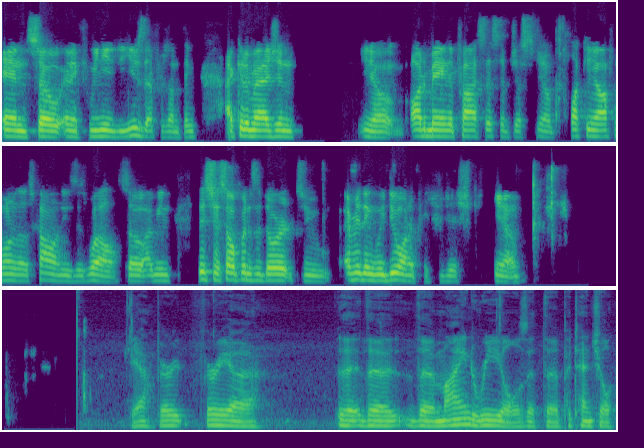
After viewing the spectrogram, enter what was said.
And so, and if we needed to use that for something, I could imagine, you know, automating the process of just you know plucking off one of those colonies as well. So, I mean, this just opens the door to everything we do on a petri dish. You know. Yeah, very, very uh, the the the mind reels at the potential.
